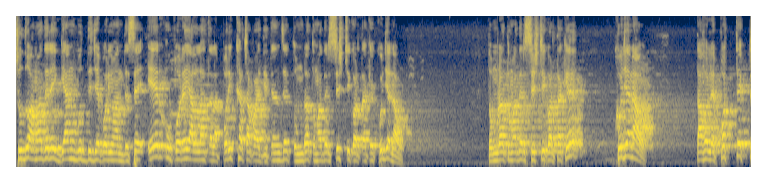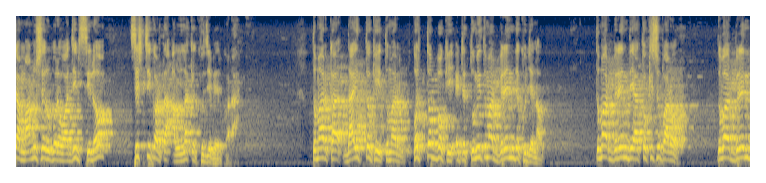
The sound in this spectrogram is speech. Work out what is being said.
শুধু আমাদের এই জ্ঞান বুদ্ধি যে পরিমাণ দেশে এর উপরেই আল্লাহ তালা পরীক্ষা চাপায় দিতেন যে তোমরা তোমাদের সৃষ্টিকর্তাকে খুঁজে নাও। তোমরা তোমাদের সৃষ্টিকর্তাকে খুঁজে নাও। তাহলে প্রত্যেকটা মানুষের উপরে অজীব ছিল সৃষ্টিকর্তা আল্লাহকে খুঁজে বের করা। তোমার দায়িত্ব কি? তোমার কর্তব্য কি? এটা তুমি তোমার ব্রেন খুঁজে নাও। তোমার ব্রেন এত কিছু পারো। তোমার ব্রেন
